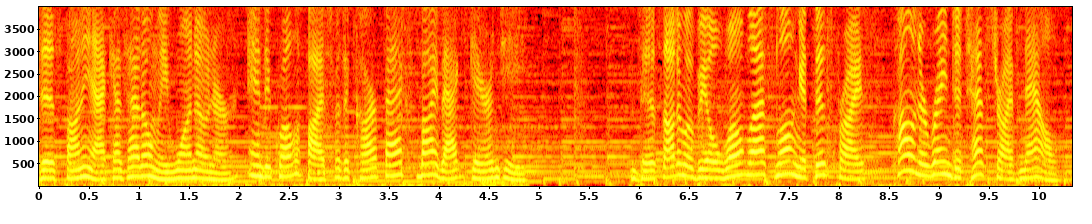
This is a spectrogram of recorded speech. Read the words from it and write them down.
This Pontiac has had only one owner, and it qualifies for the Carfax buyback guarantee. This automobile won't last long at this price. Call and arrange a test drive now.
